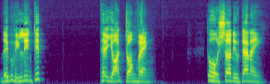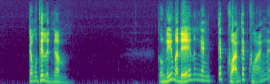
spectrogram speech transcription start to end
để quý vị liên tiếp theo dõi trọn vẹn cái hồ sơ điều tra này trong thế lực ngầm. Còn nếu mà để nó ngăn cách khoảng cách khoảng đó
